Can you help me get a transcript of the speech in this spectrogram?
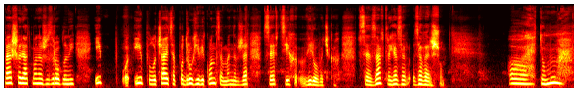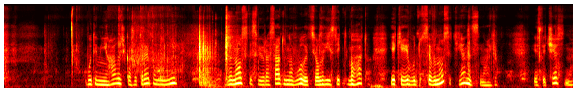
перший ряд в мене вже зроблений. І, і виходить, по друге віконце в мене вже все в цих вірьовочках. Все, завтра я завершу. Ой, тому буде мені галочка, що треба мені виносити свою розсаду на вулицю. Але є стільки багато, як я і буду це виносити, я не знаю. Якщо чесно,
